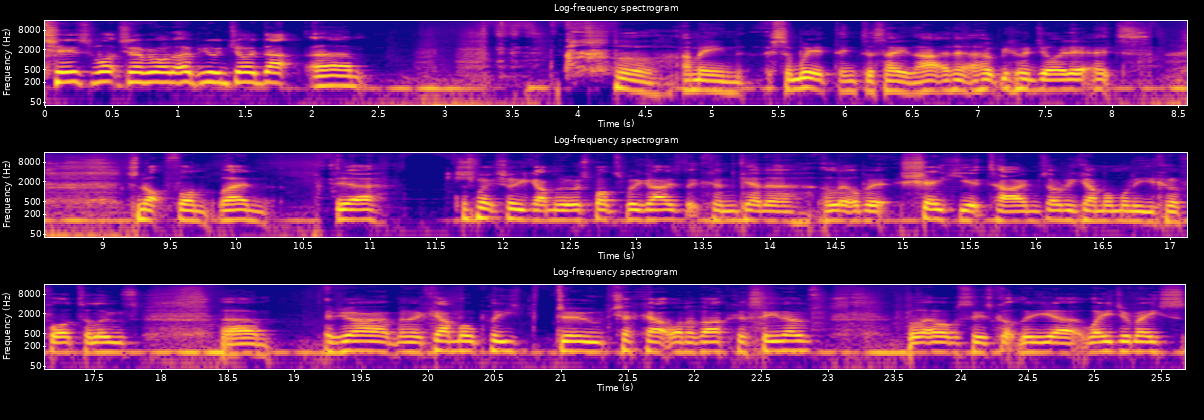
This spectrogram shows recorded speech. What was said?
Cheers for watching, everyone. I hope you enjoyed that. Um, I mean, it's a weird thing to say that, and I hope you enjoyed it. It's it's not fun when, yeah, just make sure you gamble responsibly, guys. That can get a, a little bit shaky at times. Only gamble money you can afford to lose. Um, if you are going to gamble, please do check out one of our casinos. But obviously, it's got the uh, wager race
